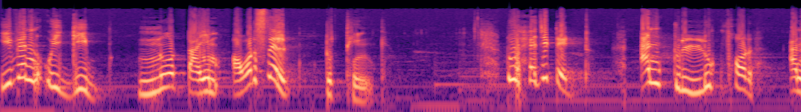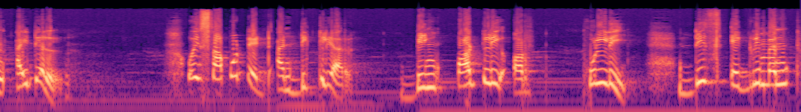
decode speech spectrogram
even we give no time ourselves to think, to hesitate, and to look for an ideal. We support it and declare being partly or fully disagreement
